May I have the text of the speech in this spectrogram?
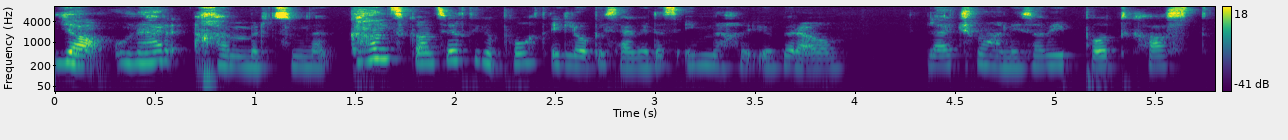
Ja, und dann kommen wir zu einem ganz, ganz wichtigen Punkt. Ich glaube, ich sage das immer ein überall. Letztes Mal habe ich so einen Podcast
